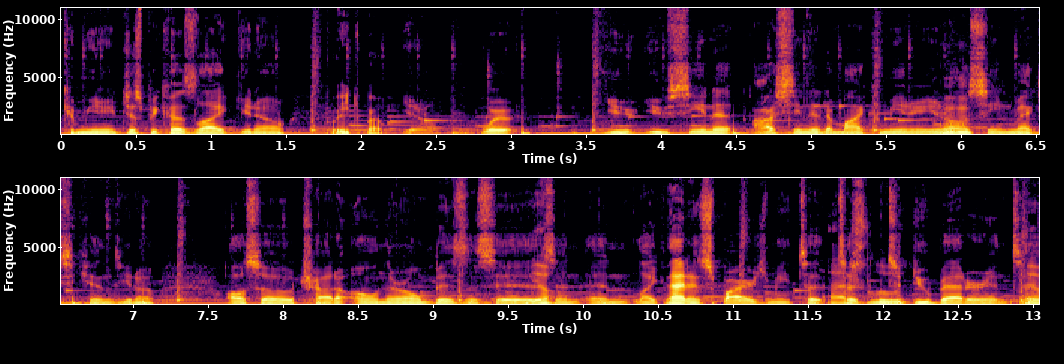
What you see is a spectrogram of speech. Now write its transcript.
community. Just because, like you know, Preach, bro. you know, where you you've seen it, I've seen it in my community. You know, Mhm. I've seen Mexicans, you know, also try to own their own businesses, Yeah. and and like that inspires me to to, to do better and to Yeah.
